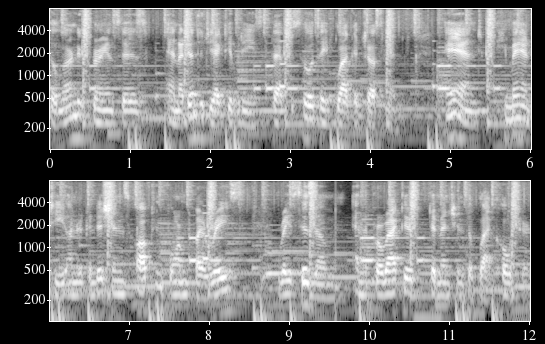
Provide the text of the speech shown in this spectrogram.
the learned experiences and identity activities that facilitate Black adjustment, and humanity under conditions often formed by race, racism, and the proactive dimensions of Black culture.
